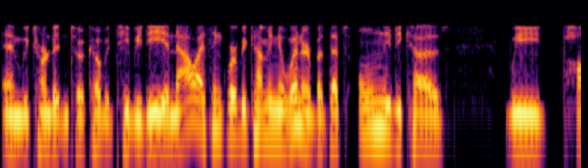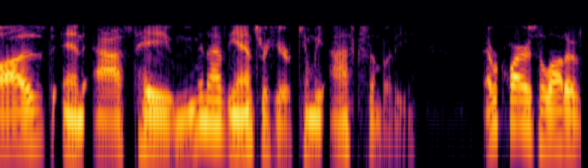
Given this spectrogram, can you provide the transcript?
and we turned it into a COVID TBD. And now I think we're becoming a winner, but that's only because we paused and asked, hey, we may not have the answer here. Can we ask somebody? That requires a lot of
